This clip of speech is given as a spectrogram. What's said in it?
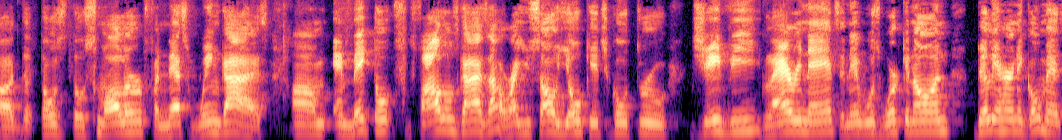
uh, the, those those smaller finesse wing guys, um, and make those follow those guys out. Right, you saw Jokic go through JV, Larry Nance, and it was working on Billy Hernangomez.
